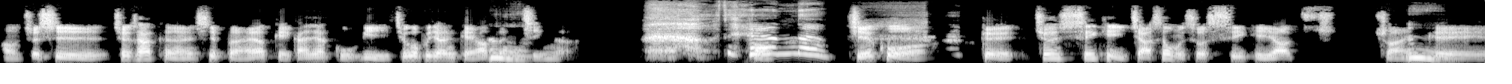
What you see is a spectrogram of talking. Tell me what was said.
哦，就是就是他可能是本来要给大家鼓励，结果不小心给到本金了。嗯 天哪！哦、结果对，就是 Citi。假设我们说 Citi 要转给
